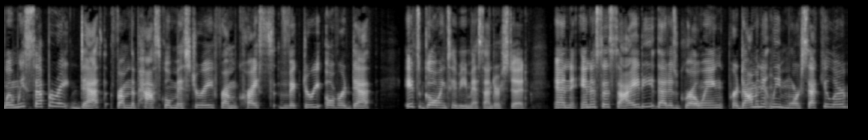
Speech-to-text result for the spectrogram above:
When we separate death from the paschal mystery, from Christ's victory over death, it's going to be misunderstood. And in a society that is growing predominantly more secular,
